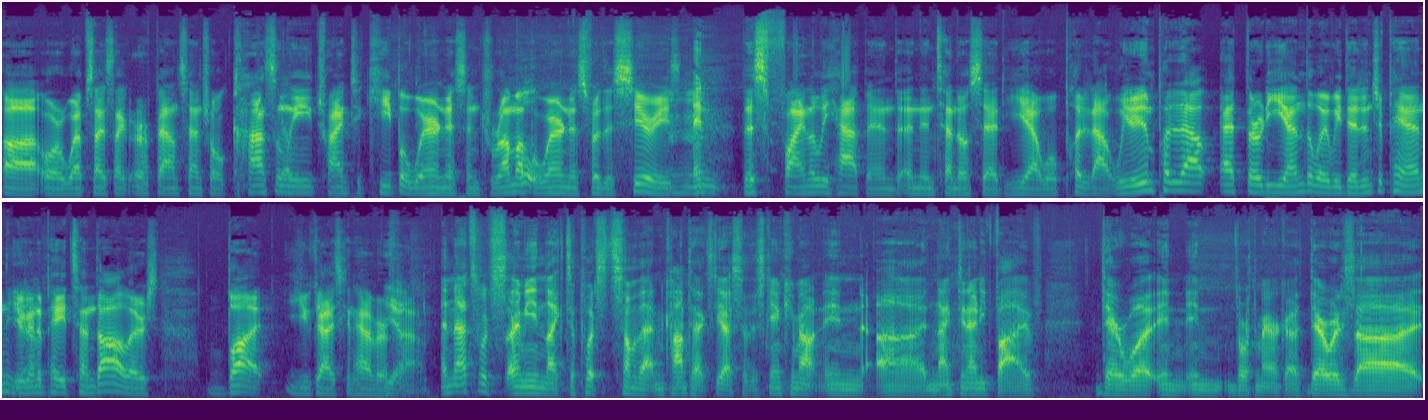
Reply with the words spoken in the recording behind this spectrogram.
Uh, or websites like Earthbound Central constantly trying to keep awareness and drum up Oh. awareness for this series. And- this finally happened, and Nintendo said, "Yeah, we'll put it out. We didn't put it out at 30 yen the way we did in Japan. You're Yeah. going to pay ten dollars, but you guys can have Yeah. Earthbound." And that's what's I mean, like to put some of that in context. Yeah, so this game came out in uh, 1995. There was in, in North America. There was uh,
